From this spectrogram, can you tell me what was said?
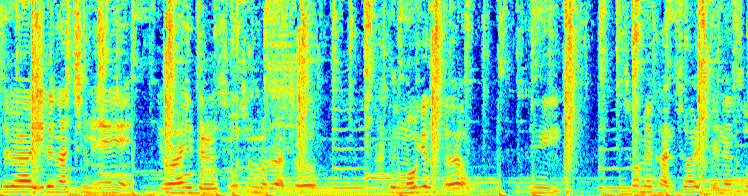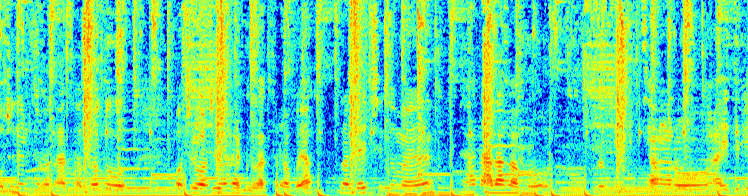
제가 이른 아침에 이 아이들 소주물을 아주 가득 먹였어요. 처음에 간수할 때는 소주 냄새가 나서 저도 어질어질 할 것 같더라고요. 그런데 지금은 다 날아가고 이렇게 입장으로 아이들이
